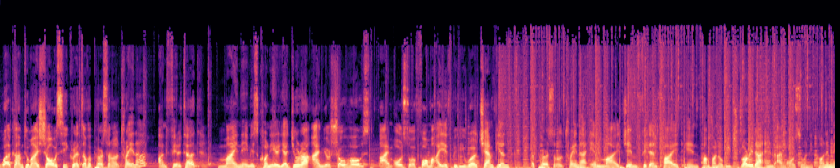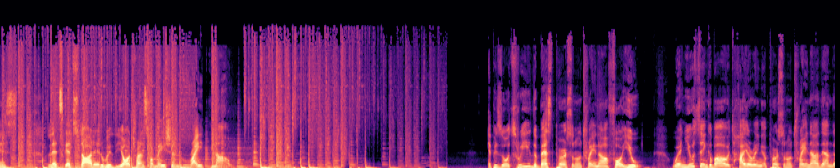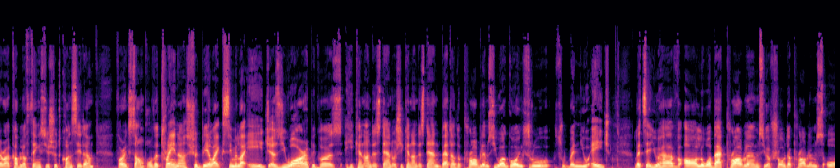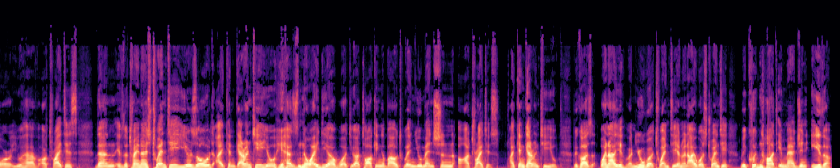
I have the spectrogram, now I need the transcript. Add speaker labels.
Speaker 1: Welcome to my show, Secrets of a Personal Trainer, Unfiltered. My name is Cornelia Dura. I'm your show host. I'm also a former IFBB World Champion, a personal trainer in my gym Fit and Fight in Pompano Beach, Florida, and I'm also an economist. Let's get started with your transformation right now. Episode 3 The Best Personal Trainer for You. When you think about hiring a personal trainer, then there are a couple of things you should consider. For example, the trainer should be like similar age as you are because he can understand or she can understand better the problems you are going through, through when you age. Let's say you have uh, lower back problems, you have shoulder problems, or you have arthritis. Then, if the trainer is 20 years old, I can guarantee you he has no idea what you are talking about when you mention arthritis. I can guarantee you because when I when you were 20 and when I was 20 we could not imagine either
